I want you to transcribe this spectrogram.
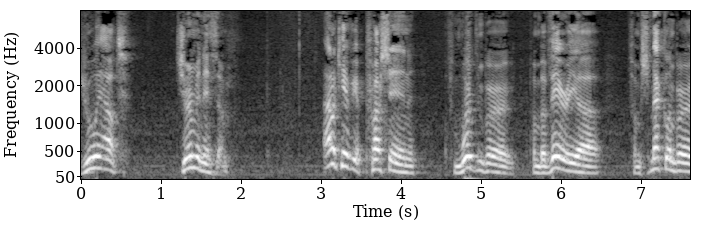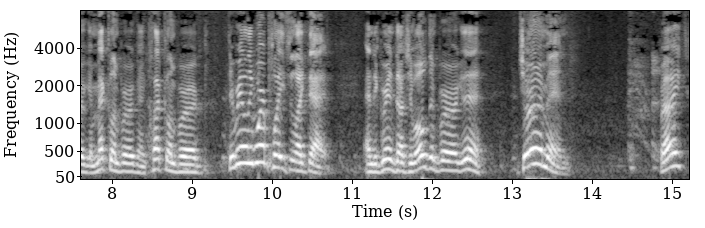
drew out Germanism. I don't care if you're Prussian, from Württemberg, from Bavaria, from Schmecklenburg and Mecklenburg and Klecklenburg. There really were places like that and the Grand Duchy of Oldenburg, the German, right?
